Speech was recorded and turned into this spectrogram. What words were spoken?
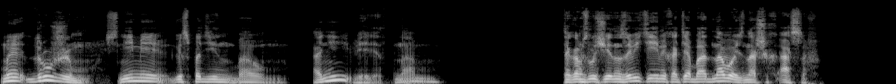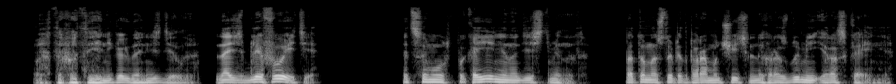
Мы дружим с ними, господин Баум. Они верят нам. В таком случае назовите имя хотя бы одного из наших асов. Этого-то я никогда не сделаю. Значит, блефуете. Это самоуспокоение на десять минут. Потом наступит пора мучительных раздумий и раскаяния.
